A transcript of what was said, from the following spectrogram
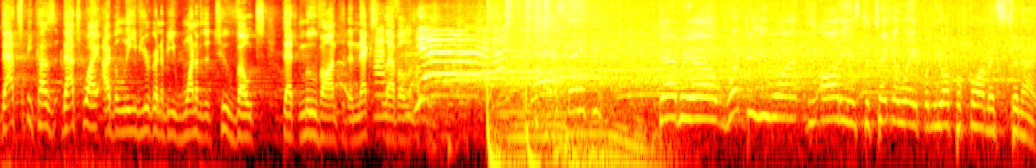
That's because that's why I believe you're going to be one of the two votes that move on to the next Has level. to. Yes! Yes, thank you. Gabriel, what do you want the audience to take away from your performance tonight?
